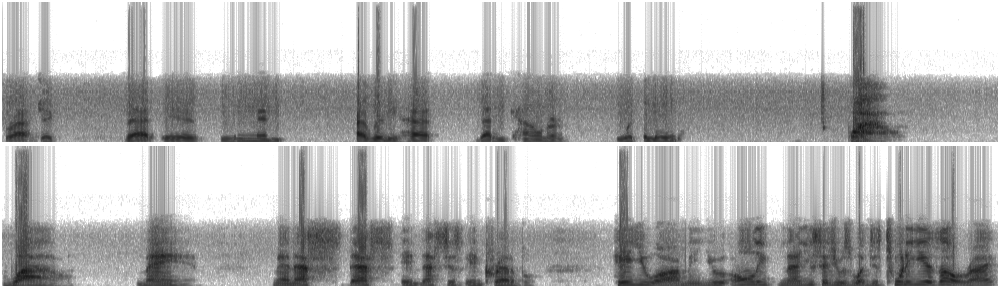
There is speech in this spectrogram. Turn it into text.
tragic, that is when I really had that encounter with the Lord. Wow. Wow. Man. Man, that's that's that's just incredible. Here you are. I mean, you only now. You said you was what, just twenty years old, right?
